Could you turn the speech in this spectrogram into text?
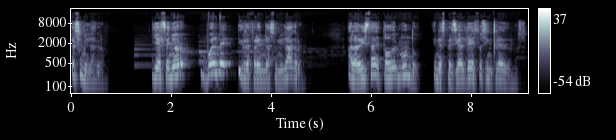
Es un milagro. Y el Señor vuelve y refrenda su milagro a la vista de todo el mundo, en especial de estos incrédulos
